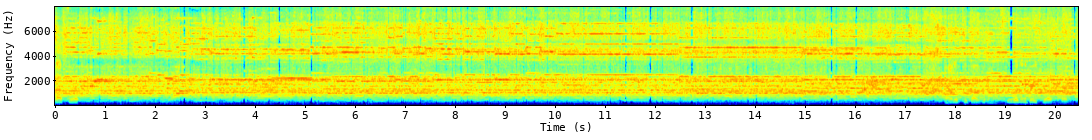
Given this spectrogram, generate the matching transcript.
Last throw. Alright, let's that good not. It wasn't a great throw, but.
